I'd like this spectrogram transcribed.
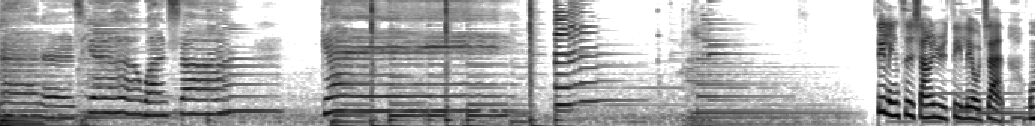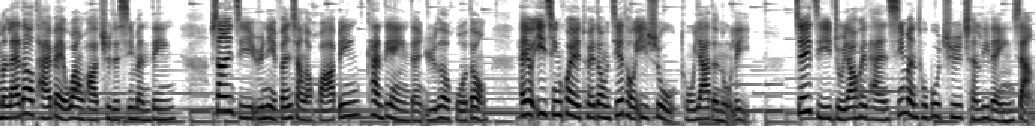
Let us hear one song, again. 第零次相遇第六站，我们来到台北万华区的西门町。上一集与你分享了滑冰、看电影等娱乐活动，还有艺青会推动街头艺术涂鸦的努力。这一集主要会谈西门徒步区成立的影响，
